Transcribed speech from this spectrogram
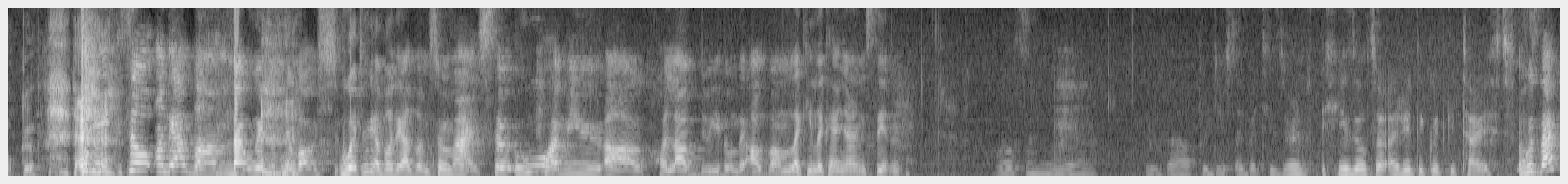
Okay. So on the album that we're talking about, we're talking about the album so much. So who have you uh, collabed with on the album, like in the Kenyan scene? Wilson Mia is a producer, but he's al- he's also a really good guitarist. Who's that?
